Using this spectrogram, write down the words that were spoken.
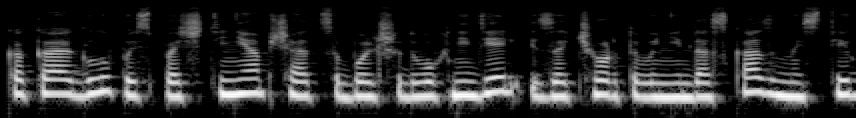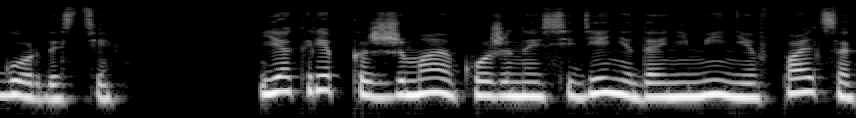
Какая глупость почти не общаться больше двух недель из-за чертовой недосказанности и гордости. Я крепко сжимаю кожаное сиденье до онемения в пальцах,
